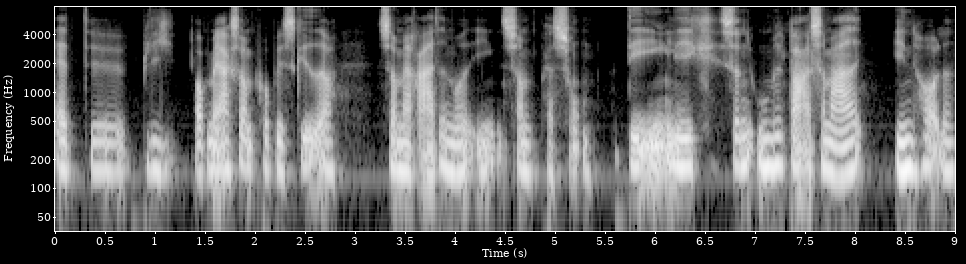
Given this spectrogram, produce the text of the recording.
at øh, blive opmærksom på beskeder, som er rettet mod en som person. Det er egentlig ikke sådan umiddelbart så meget indholdet,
